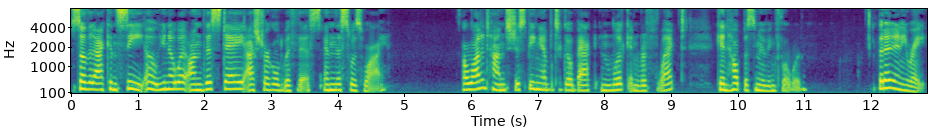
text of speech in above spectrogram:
so that I can see, oh, you know what, on this day I struggled with this, and this was why a lot of times just being able to go back and look and reflect can help us moving forward. But at any rate,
